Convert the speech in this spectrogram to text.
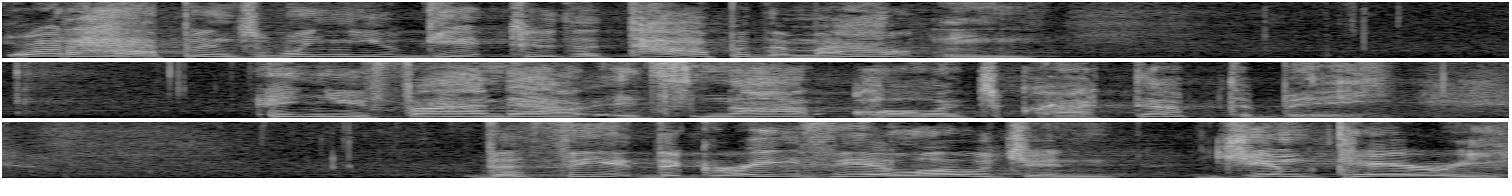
What happens when you get to the top of the mountain and you find out it's not all it's cracked up to be. The, the, the great theologian, Jim Carrey,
